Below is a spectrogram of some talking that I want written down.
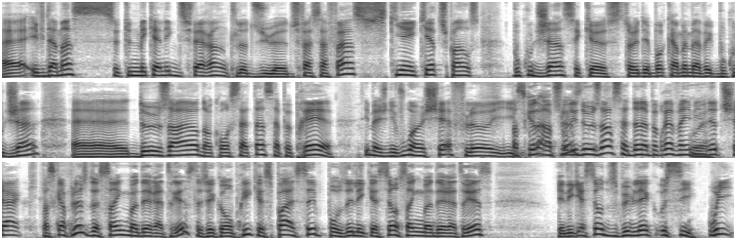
Euh, évidemment, c'est une mécanique différente là, du, euh, du face-à-face. Ce qui inquiète, je pense, beaucoup de gens, c'est que c'est un débat quand même avec beaucoup de gens. Euh, deux heures, donc on s'attend, c'est à peu près, imaginez-vous un chef, là, il- Parce que là, en sur plus- les deux heures, ça donne à peu près 20 Ouais. minutes chaque. Parce qu'en plus de cinq modératrices, j'ai compris que c'est pas assez pour poser les questions aux cinq modératrices. Il y a des questions du public aussi. Oui.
